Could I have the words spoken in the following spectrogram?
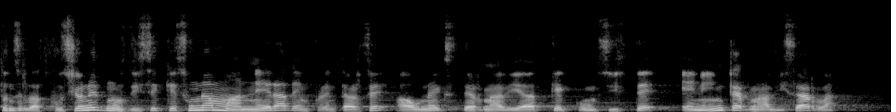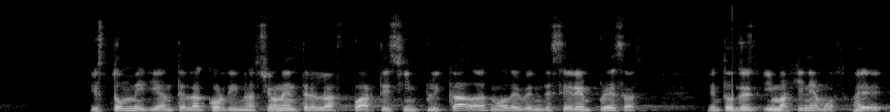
Entonces las fusiones nos dice que es una manera de enfrentarse a una externalidad que consiste en internalizarla. Esto mediante la coordinación entre las partes implicadas, ¿no? Deben de ser empresas. Entonces, imaginemos, eh,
